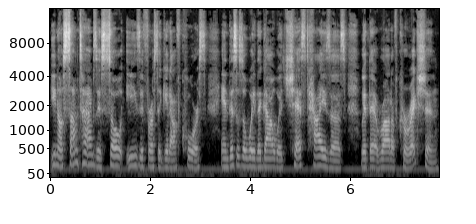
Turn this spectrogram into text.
You know, sometimes it's so easy for us to get off course, and this is a way that God would chastise us with that rod of correction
